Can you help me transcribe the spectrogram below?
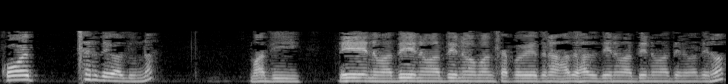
කොච්චර දේවල් දුන්නා? මදි දේනවා දේනවා දේනවා මං සැප වේදනා හද හද දේනවා දේනවා දේනවා දේනවා.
